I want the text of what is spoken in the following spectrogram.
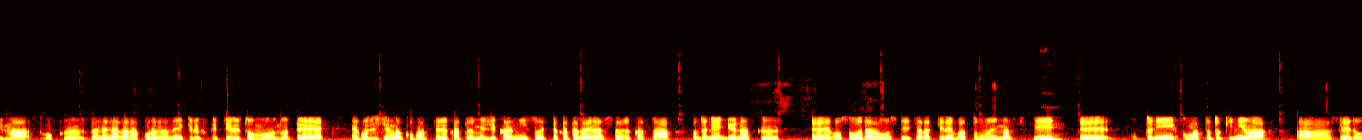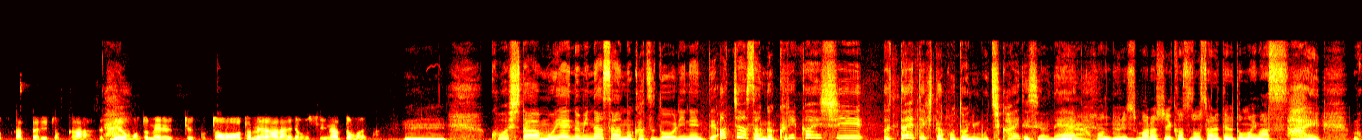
今、すごく残念ながらコロナの影響で増えていると思うので、えご自身が困っている方、身近にそういった方がいらっしゃる方、本当に遠慮なく、えーご相談をしていただければと思いますし、うん。えー本当に困った時にはあー制度を使ったりとか、い支援を求めるっていうことをためらわないでほしいなと思います。うん、こうしたもやいの皆さんの活動理念ってあっちゃんさんが繰り返し訴えてきたことにも近いですよね。ね本当に素晴らしい活動されてると思います。はい、ま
